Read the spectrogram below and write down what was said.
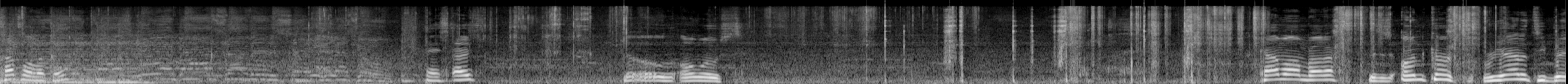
Gaat wel lukken. Gaat uit. No, almost. Come on, brother. This is uncut reality, bitch.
